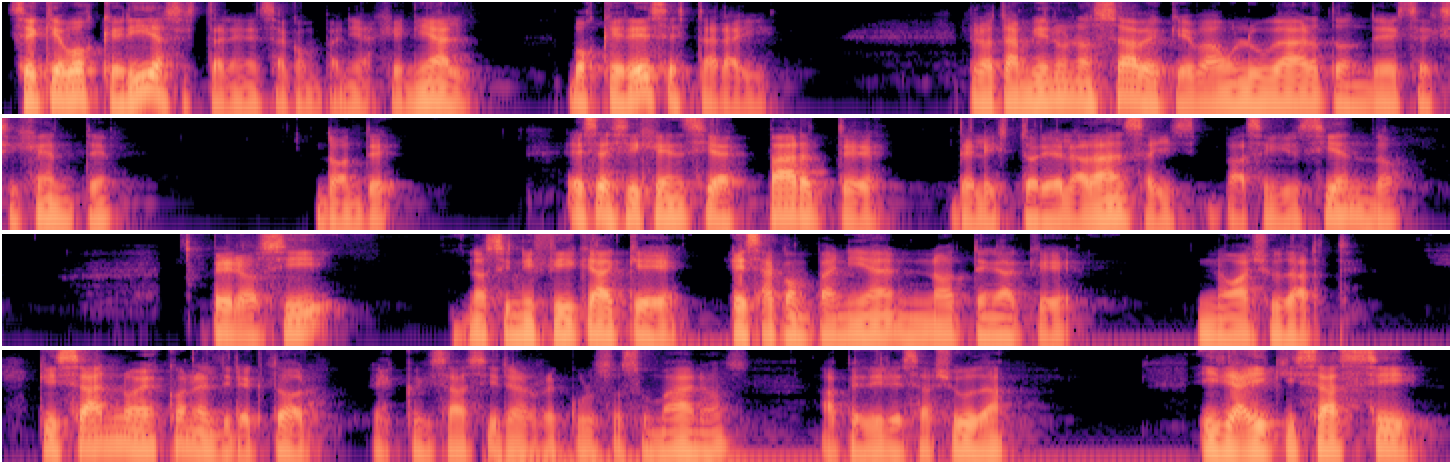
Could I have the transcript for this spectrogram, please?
Sé que vos querías estar en esa compañía, genial. Vos querés estar ahí. Pero también uno sabe que va a un lugar donde es exigente, donde esa exigencia es parte de la historia de la danza y va a seguir siendo. Pero sí no significa que esa compañía no tenga que no ayudarte. Quizás no es con el director, es quizás ir a recursos humanos a pedir esa ayuda y de ahí quizás sí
